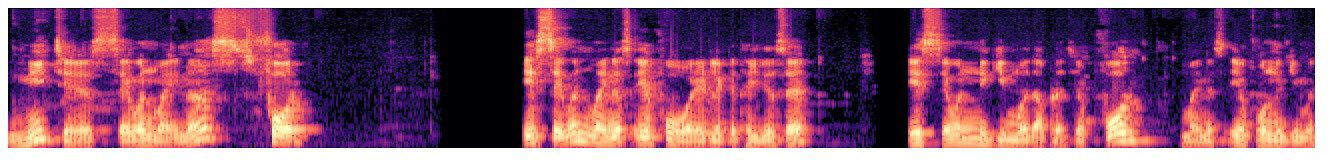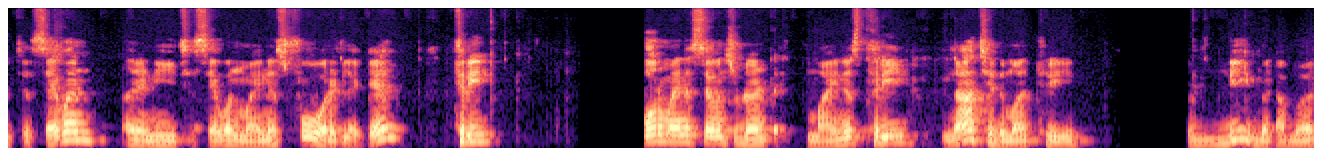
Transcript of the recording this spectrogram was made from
નીચે seven minus four A seven minus A four એટલે કે થઈ જશે એ સેવનની કિંમત આપણે છે ફોર માઇનસ એ ફોરની કિંમત છે સેવન અને નીચે સેવન માઇનસ ફોર એટલે કે three four minus seven student minus three ના છેદમાં થ્રી ડી બરાબર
